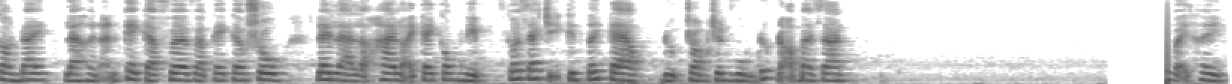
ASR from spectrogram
Còn đây là hình ảnh cây cà phê và cây cao su. Đây là hai loại cây công nghiệp có giá trị kinh tế cao được trồng trên vùng đất đỏ Bazan. Vậy thì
